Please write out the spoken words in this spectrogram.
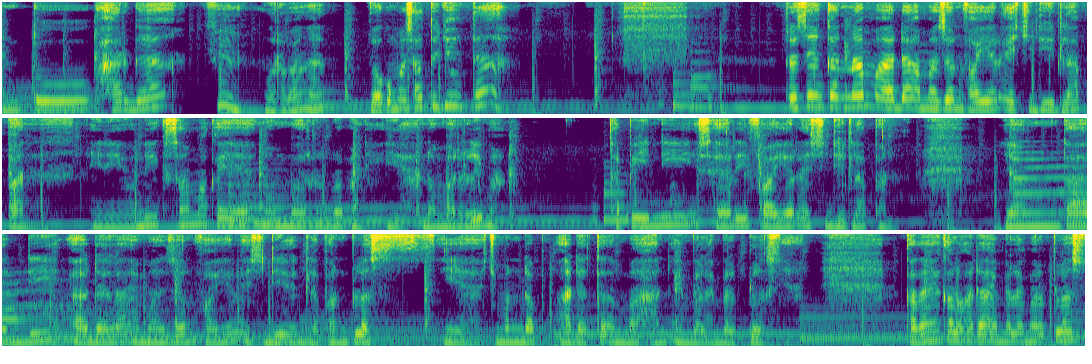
Untuk harga hmm murah banget. 2,1 juta Terus yang keenam ada Amazon Fire HD 8. Ini unik sama kayak nomor berapa nih? Ya, nomor 5. Tapi ini seri Fire HD 8. Yang tadi adalah Amazon Fire HD 8 Plus. Ya, cuman ada tambahan embel-embel plusnya. Katanya kalau ada embel-embel plus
